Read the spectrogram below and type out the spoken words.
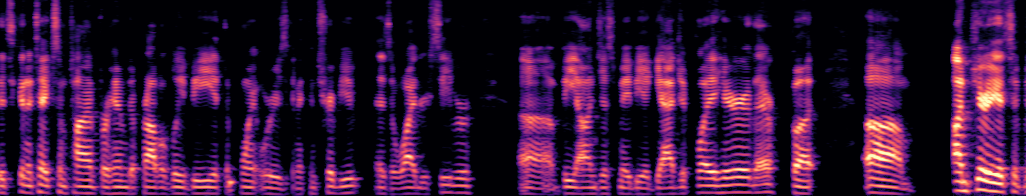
it's going to take some time for him to probably be at the point where he's going to contribute as a wide receiver. uh, beyond just maybe a gadget play here or there. But um, I'm curious if,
